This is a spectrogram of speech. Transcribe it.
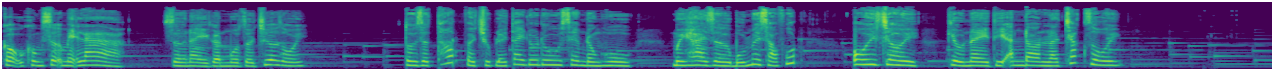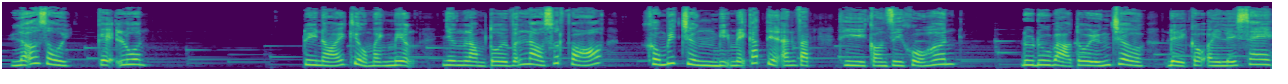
Cậu không sợ mẹ la à? Giờ này gần 1 giờ trưa rồi. Tôi giật thót và chụp lấy tay đu đu xem đồng hồ, 12 giờ 46 phút. Ôi trời, kiểu này thì ăn đòn là chắc rồi. Lỡ rồi, kệ luôn. Tuy nói kiểu mạnh miệng, nhưng lòng tôi vẫn lo suốt vó không biết chừng bị mẹ cắt tiền ăn vặt thì còn gì khổ hơn. Đu đu bảo tôi đứng chờ để cậu ấy lấy xe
